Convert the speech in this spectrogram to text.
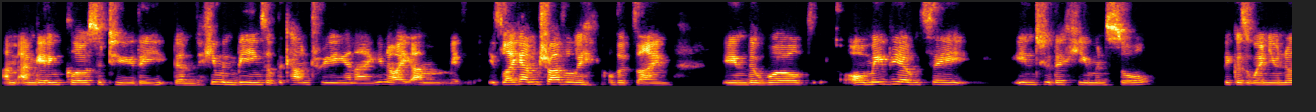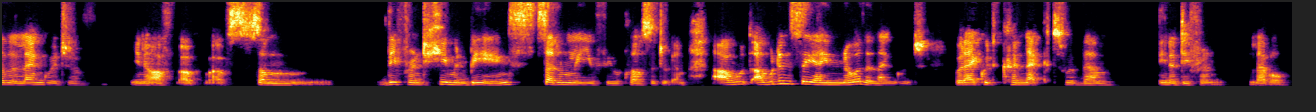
I'm I'm getting closer to the the, human beings of the country, and I you know I am it, it's like I'm traveling all the time in the world, or maybe I would say into the human soul, because when you know the language of you know of, of, of some different human beings suddenly you feel closer to them i would i wouldn't say i know the language but i could connect with them in a different level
